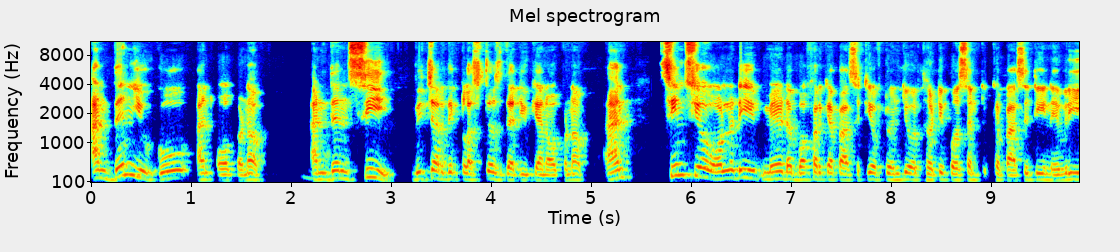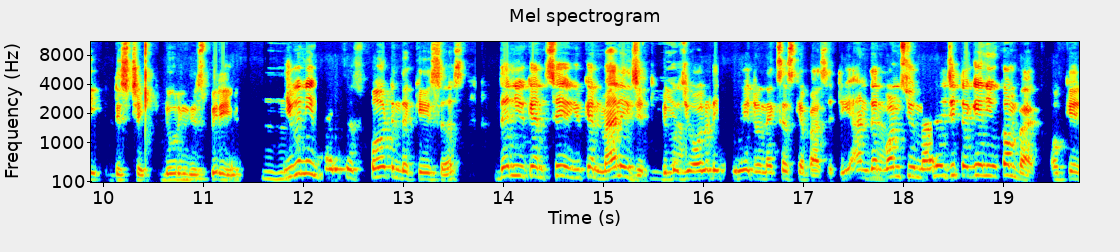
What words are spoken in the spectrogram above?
and then you go and open up and then see which are the clusters that you can open up. And since you have already made a buffer capacity of 20 or 30 percent capacity in every district during this period Mhm. even if there is a spurt in the cases then you can say you can manage it because Yeah. you already create an excess capacity and then Yeah. once you manage it again you come back okay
